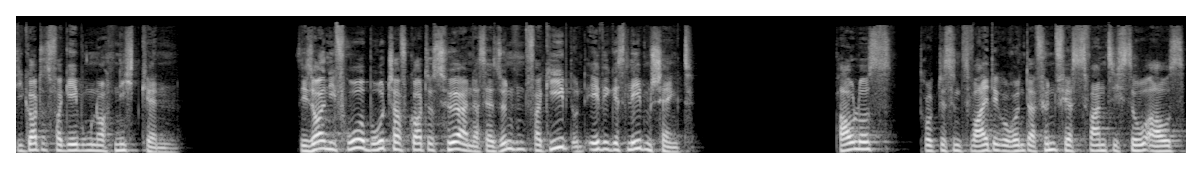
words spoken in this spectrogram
die Gottes Vergebung noch nicht kennen. Sie sollen die frohe Botschaft Gottes hören, dass er Sünden vergibt und ewiges Leben schenkt. Paulus drückt es in 2. Korinther 5, Vers 20 so aus,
